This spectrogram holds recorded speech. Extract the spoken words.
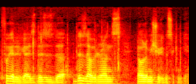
Forget it, guys. This is the this is how it runs. Now let me show you the second game.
